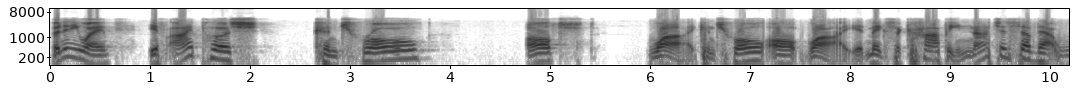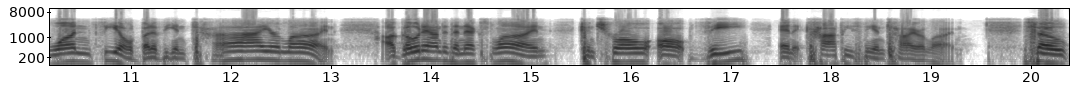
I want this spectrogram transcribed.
But anyway, if I push Control Alt Y, Control Alt Y, it makes a copy not just of that one field, but of the entire line. I'll go down to the next line, Control Alt V, and it copies the entire line. So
